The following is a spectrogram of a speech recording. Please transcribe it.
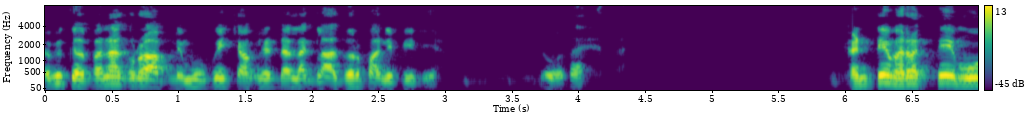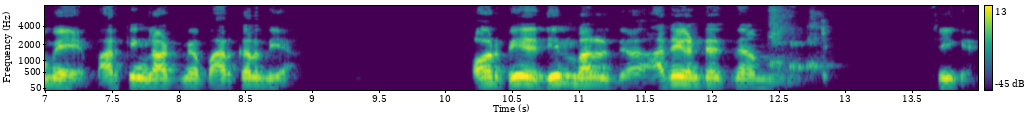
कभी कल्पना करो आपने मुँह में चॉकलेट डाला ग्लास भर पानी पी लिया। होता है। घंटे भर रखते मुँह में पार्किंग लॉट में पार कर दिया। और फिर दिन भर, आधे घंटे हम ठीक है।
